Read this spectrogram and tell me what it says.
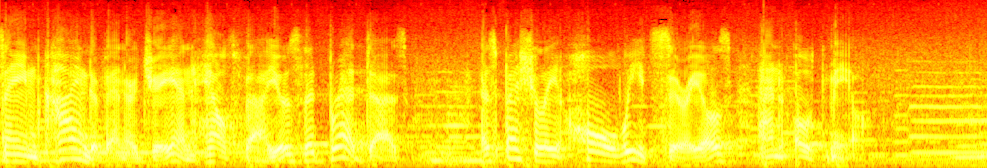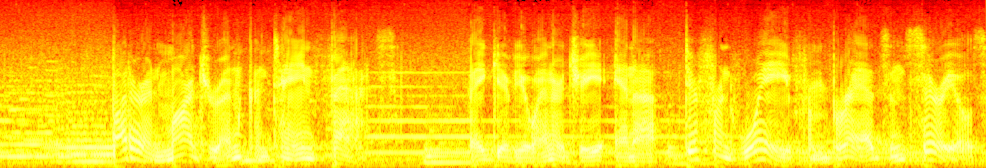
same kind of energy and health values that bread does, especially whole wheat cereals and oatmeal. Butter and margarine contain fats. They give you energy in a different way from breads and cereals.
